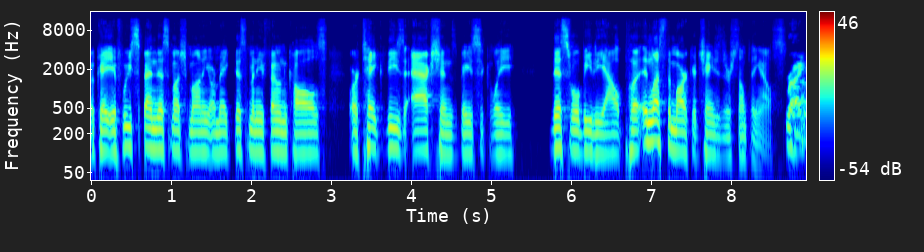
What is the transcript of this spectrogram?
okay, if we spend this much money or make this many phone calls or take these actions, basically, this will be the output, unless the market changes or something else. Right.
